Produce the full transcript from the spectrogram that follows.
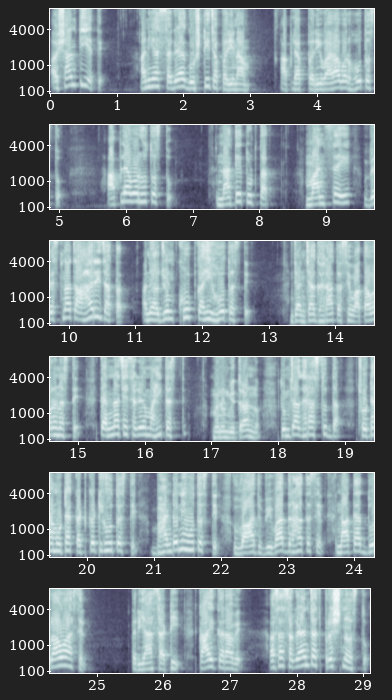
अशांती येते. आणि या सगळ्या गोष्टीचा परिणाम आपल्या परिवारावर होत असतो. आपल्यावर होत असतो. नाते तुटतात. माणसे व्यसनात आहारी जातात आणि अजून खूप काही होत असते. ज्यांच्या घरात असे वातावरण असते त्यांनाच हे सगळे माहीत असते. म्हणून मित्रांनो तुमच्या घरात सुद्धा छोट्या मोठ्या कटकटी होत असतील भांडणी होत असतील वाद विवाद राहत असेल नात्यात दुरावा असेल तर यासाठी काय करावे असा सगळ्यांचाच प्रश्न असतो.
